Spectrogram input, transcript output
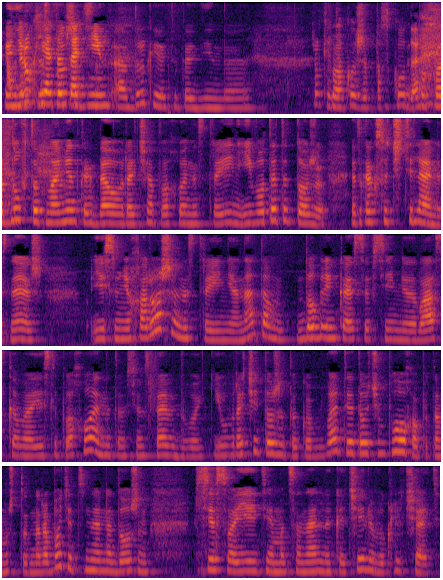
И А вдруг я этот один? А вдруг я этот один, да. Вдруг я По- такой же паскуда. Попаду в тот момент, когда у врача плохое настроение. И вот это тоже. Это как с учителями, знаешь. Если у нее хорошее настроение, она там добренькая со всеми, ласковая. Если плохое, она там всем ставит двойки. И у врачей тоже такое бывает. И это очень плохо, потому что на работе ты, наверное, должен все свои эти эмоциональные качели выключать.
